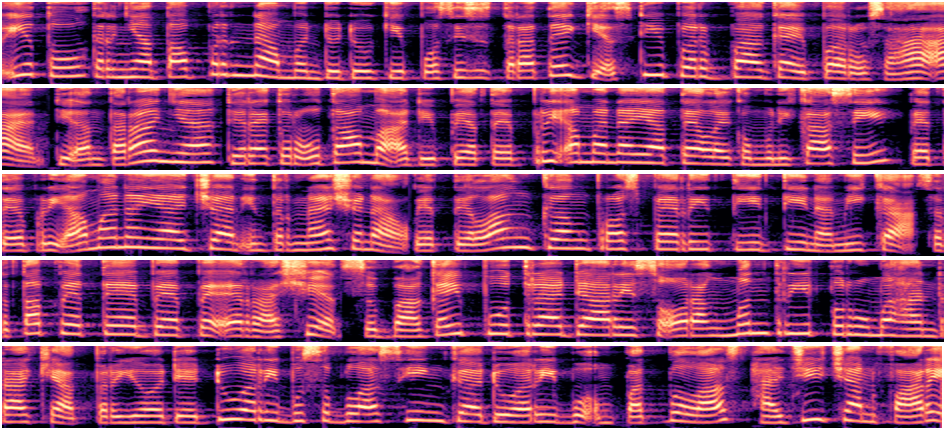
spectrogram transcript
itu ternyata pernah menduduki posisi strategis di berbagai perusahaan. Di antaranya, Direktur Utama di PT Priamanaya Telekomunikasi, PT Priamanaya Jan International, PT Langgeng Prosperity Dinamika, serta PT BPR Rashid sebagai putra dari seorang Menteri Perumahan Rakyat periode 2011 hingga 2014, Haji Jan Farid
